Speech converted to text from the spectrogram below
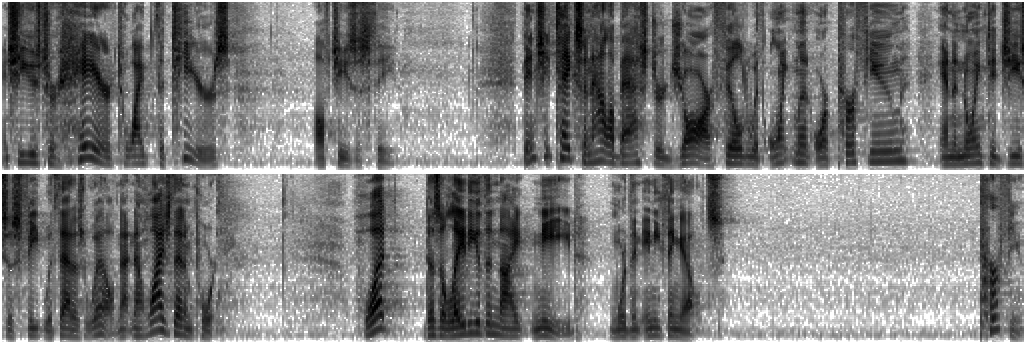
And she used her hair to wipe the tears off Jesus' feet. Then she takes an alabaster jar filled with ointment or perfume and anointed Jesus' feet with that as well. Now, now why is that important? What does a lady of the night need more than anything else? Perfume.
